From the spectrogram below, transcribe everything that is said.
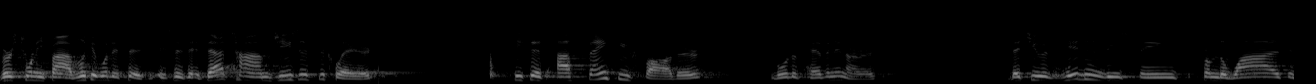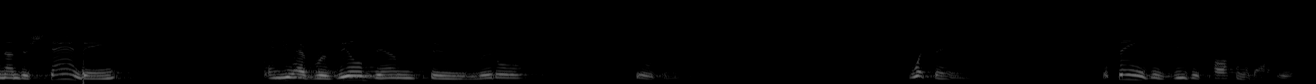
Verse 25, look at what it says. It says, At that time, Jesus declared, He says, I thank you, Father, Lord of heaven and earth, that you have hidden these things from the wise and understanding, and you have revealed them to little children. What things? What things is Jesus talking about here?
